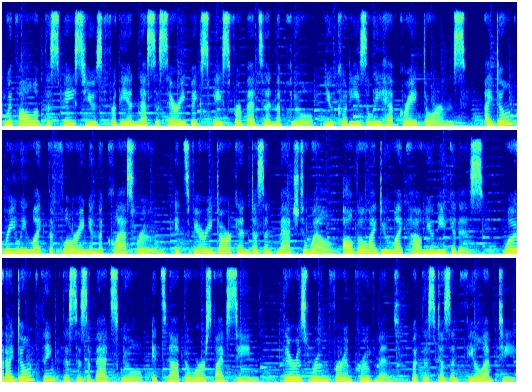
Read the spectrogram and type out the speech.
With all of the space used for the unnecessary big space for beds in the pool, you could easily have great dorms. I don't really like the flooring in the classroom, it's very dark and doesn't match too well, although I do like how unique it is. What I don't think this is a bad school, it's not the worst I've seen. There is room for improvement, but this doesn't feel empty.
